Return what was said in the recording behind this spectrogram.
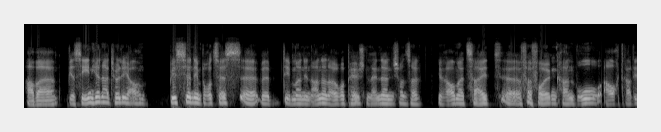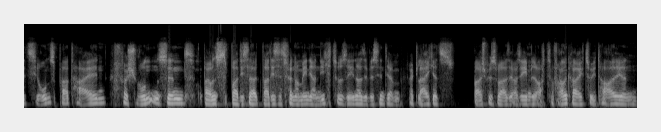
Aber wir sehen hier natürlich auch ein bisschen den Prozess, äh, den man in anderen europäischen Ländern schon seit geraumer Zeit äh, verfolgen kann, wo auch Traditionsparteien verschwunden sind. Bei uns war, dieser, war dieses Phänomen ja nicht zu sehen. Also wir sind ja im Vergleich jetzt beispielsweise, also eben auch zu Frankreich, zu Italien,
